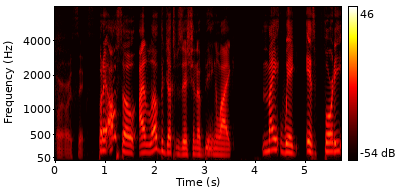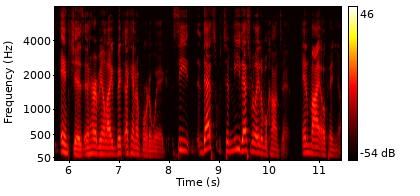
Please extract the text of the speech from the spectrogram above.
or, or six. But I also I love the juxtaposition of being like, my wig is 40 inches, and her being like, bitch, I can't afford a wig. See, that's to me, that's relatable content, in my opinion.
